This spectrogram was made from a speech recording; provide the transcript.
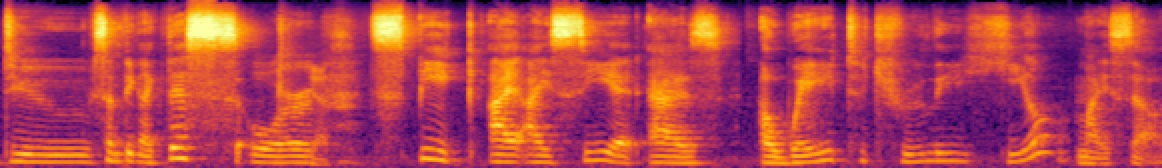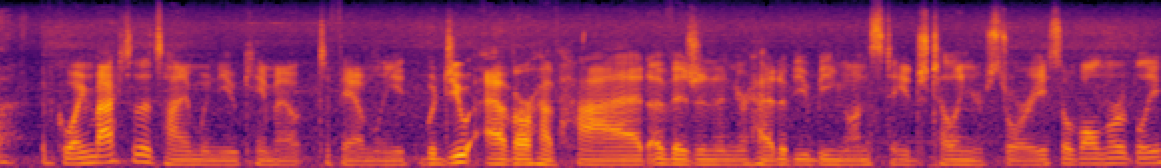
do something like this or Yes. speak, I, I see it as a way to truly heal myself. Going back to the time when you came out to family, would you ever have had a vision in your head of you being on stage telling your story so vulnerably?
